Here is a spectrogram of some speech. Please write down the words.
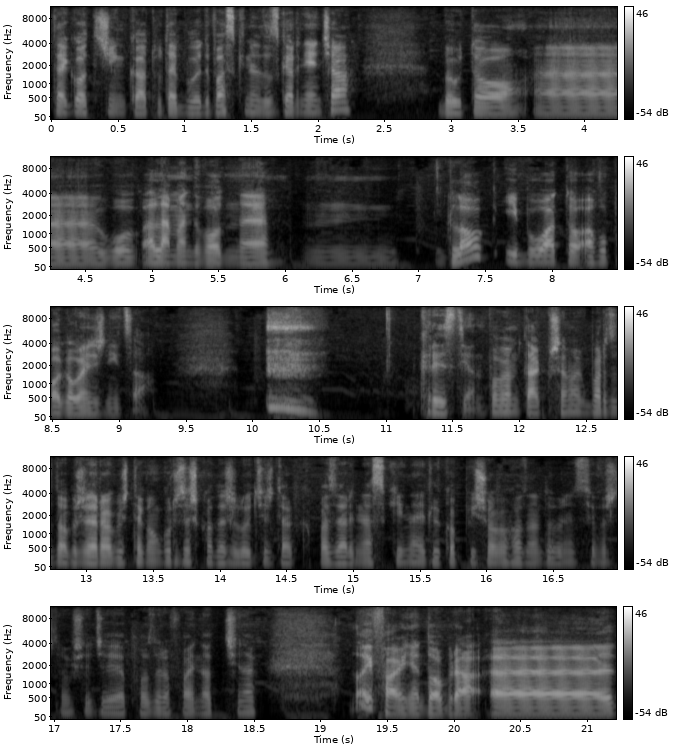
tego odcinka. Tutaj były dwa skiny do zgarnięcia. Był to e, element wodny mm, Glock i była to AWP gałęźnica. Krystian, powiem tak, Przemek, bardzo dobrze robisz te konkursy. Szkoda, że ludzie tak pazarni na skiny i tylko piszą, wychodzą do inicjatywy, że to się dzieje. Pozdro, fajny odcinek. No i fajnie, dobra. E,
